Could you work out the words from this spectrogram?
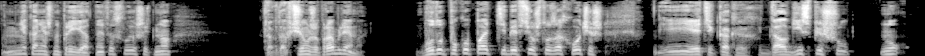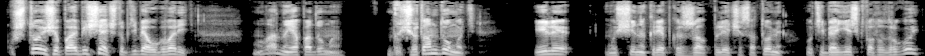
Мне, конечно, приятно это слышать, но... Тогда в чем же проблема? Буду покупать тебе все, что захочешь, и эти, как их, долги спешу. Ну, что еще пообещать, чтобы тебя уговорить? Ну, ладно, я подумаю. Да что там думать? Или... Мужчина крепко сжал плечи Сатоми. «У тебя есть кто-то другой?»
